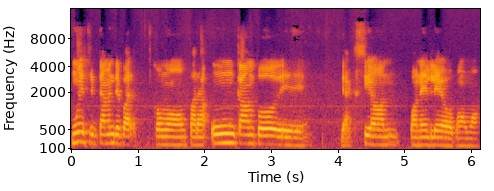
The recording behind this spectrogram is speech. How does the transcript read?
muy estrictamente para, como para un campo de, de acción, ponerle o como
